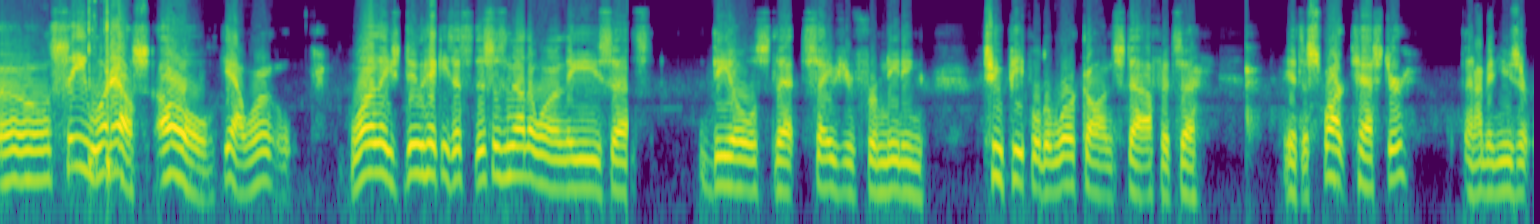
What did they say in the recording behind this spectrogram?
Oh, let's see what else. Oh, yeah, one, one of these doohickeys. This, this is another one of these uh, deals that saves you from needing two people to work on stuff. It's a it's a spark tester, and I've been using.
